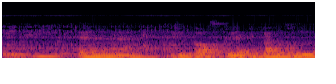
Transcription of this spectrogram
Et puis, euh, je pense que la plupart d'entre nous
